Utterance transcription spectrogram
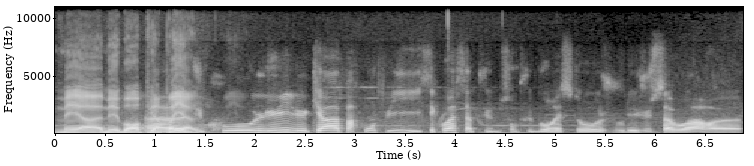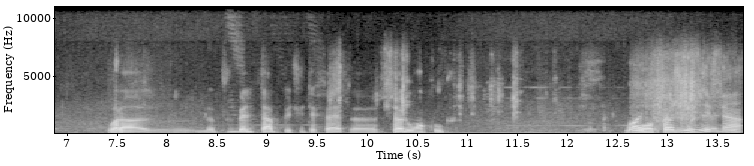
Mais, euh, mais bon, puis Euh, après, il y a. Du coup, lui, Lucas, par contre, lui, c'est quoi sa plus, son plus beau resto? Je voulais juste savoir, euh, voilà, euh, la plus belle table que tu t'es faite, euh, seul ou en couple? Moi, Ou une en fois, je famille, m'étais euh, fait un,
